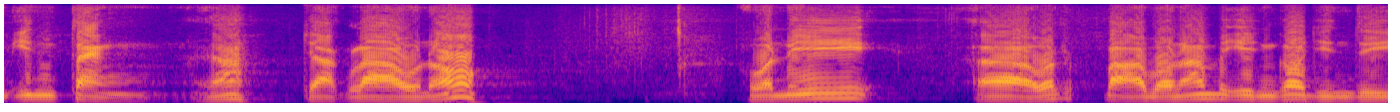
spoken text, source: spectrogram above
ำอินแต่งนะจากลาวเนาะวันนี้วัดป่าบ่อน้ำพระอินก็ยินดี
